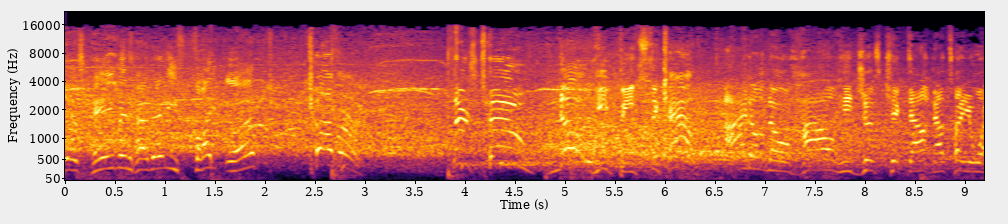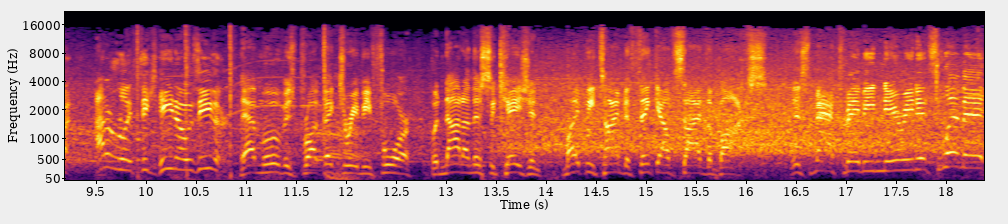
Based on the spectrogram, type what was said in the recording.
Does Heyman have any fight left? Cover! There's two! No, he beats the count. I don't know how he just kicked out, and I'll tell you what, I don't really think he knows either. That move has brought victory before, but not on this occasion. Might be time to think outside the box. This match may be nearing its limit.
